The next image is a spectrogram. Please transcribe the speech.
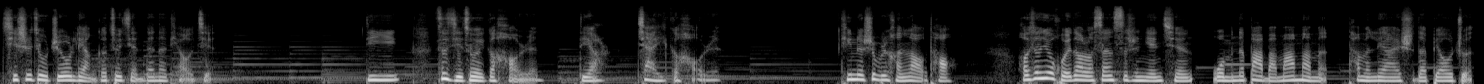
其实就只有两个最简单的条件：第一，自己做一个好人；第二，嫁一个好人。听着是不是很老套？好像又回到了三四十年前我们的爸爸妈妈们他们恋爱时的标准。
